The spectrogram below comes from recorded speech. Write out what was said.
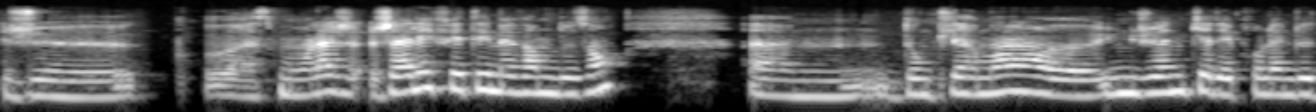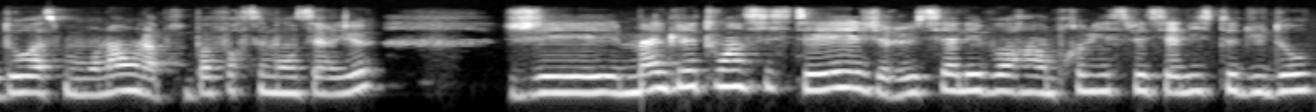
Je, à ce moment-là, j'allais fêter mes 22 ans. donc clairement, une jeune qui a des problèmes de dos à ce moment-là, on la prend pas forcément au sérieux. J'ai malgré tout insisté, j'ai réussi à aller voir un premier spécialiste du dos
